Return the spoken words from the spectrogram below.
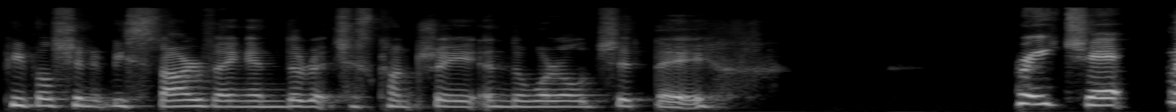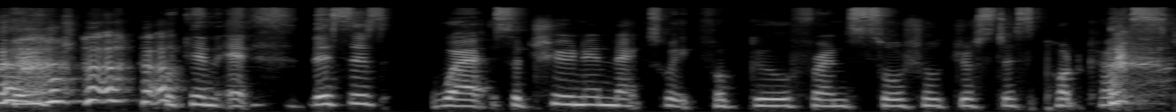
people shouldn't be starving in the richest country in the world should they? Preach it. Preach fucking it. This is where so tune in next week for ghoulfriend's social justice podcast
